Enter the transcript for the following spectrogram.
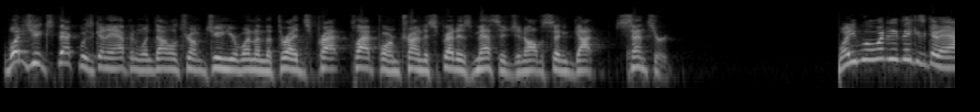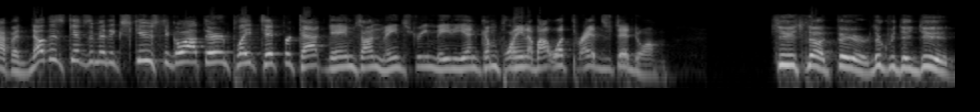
what did you expect was going to happen when Donald Trump Jr. went on the Threads platform trying to spread his message and all of a sudden got censored? What do you, what do you think is going to happen? Now, this gives him an excuse to go out there and play tit for tat games on mainstream media and complain about what Threads did to him. See, it's not fair. Look what they did.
